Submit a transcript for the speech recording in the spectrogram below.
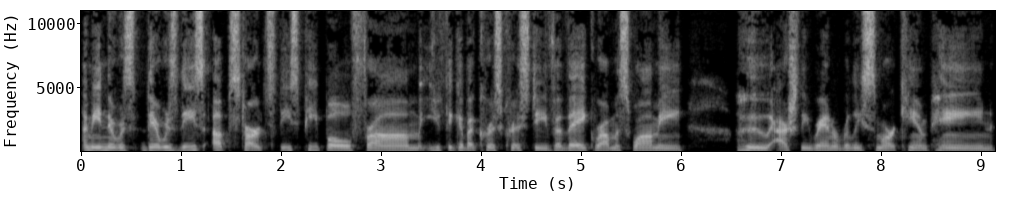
I mean, there was there was these upstarts, these people from you think about Chris Christie, Vivek Ramaswamy, who actually ran a really smart campaign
